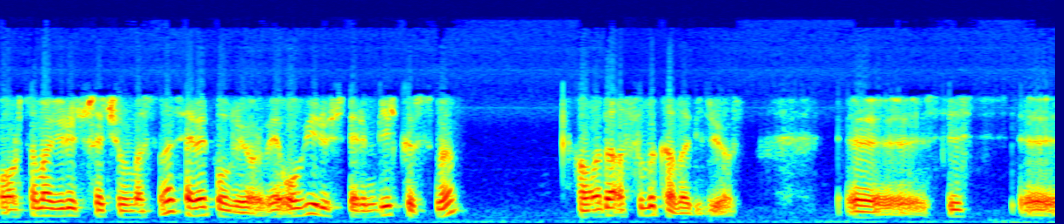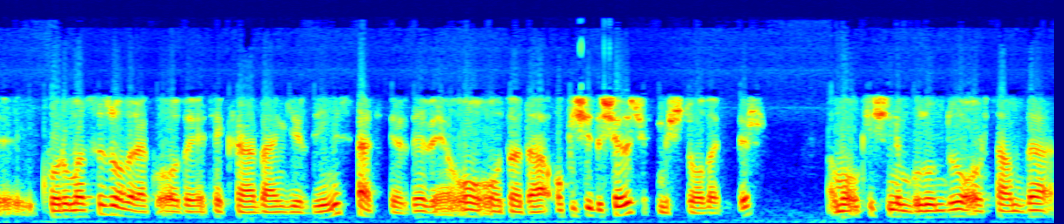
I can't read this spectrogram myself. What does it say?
ortama virüs saçılmasına sebep oluyor ve o virüslerin bir kısmı havada asılı kalabiliyor. Ee, siz e, korumasız olarak o odaya tekrardan girdiğiniz takdirde ve o odada o kişi dışarı çıkmış da olabilir. Ama o kişinin bulunduğu ortamda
